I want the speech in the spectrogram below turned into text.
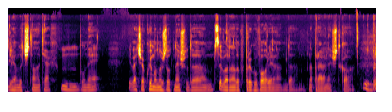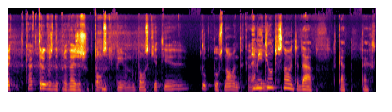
гледам да чета на тях. Мгм. Поне. И вече ако има нужда от нещо да се върна да попреговоря, да направя нещо такова. Добре, как тръгваш да превеждаш от полски, примерно? Полският ти е основен, така Ами един от основните, да, така бях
